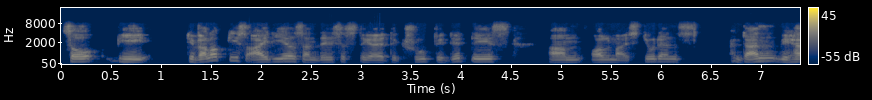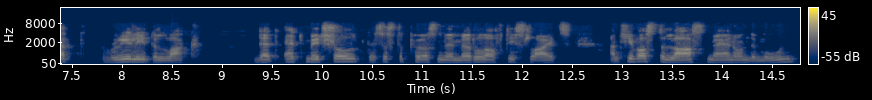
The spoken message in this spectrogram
So we developed these ideas, and this is the, the group we did this, um, all my students. And then we had really the luck that Ed Mitchell, this is the person in the middle of these slides, and he was the last man on the moon.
